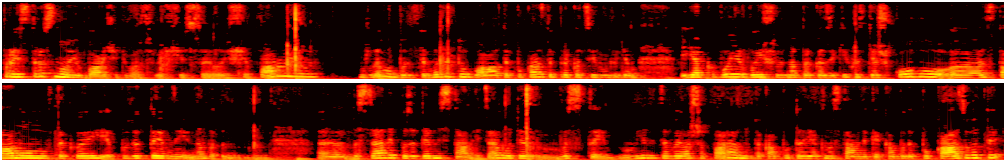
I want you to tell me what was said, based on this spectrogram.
пристрасною бачать вас вищі сили. Ще парою, можливо, будете медитувати, показувати приклад цим людям, як ви вийшли, наприклад, з якогось тяжкого е, стану в такий позитивний, веселий позитивний стан. І це буде вести. Мені здається, ви ваша пара ну, така буде як наставник, яка буде показувати,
